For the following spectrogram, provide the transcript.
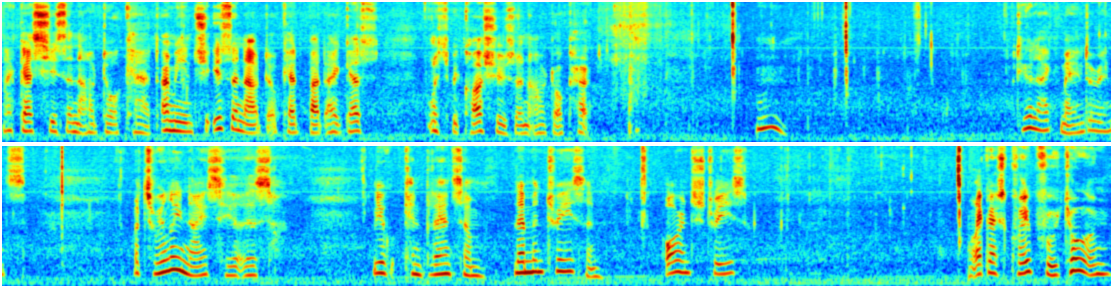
I guess she's an outdoor cat. I mean, she is an outdoor cat, but I guess it's because she's an outdoor cat. Mm. Do you like mandarins? What's really nice here is you can plant some lemon trees and orange trees. I guess grapefruit too. And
